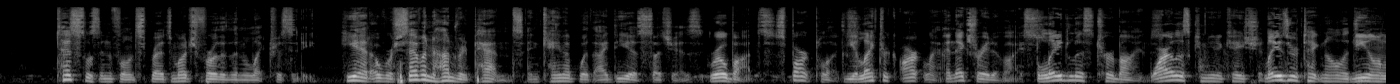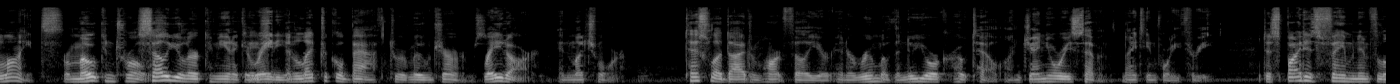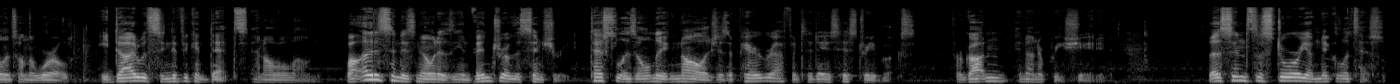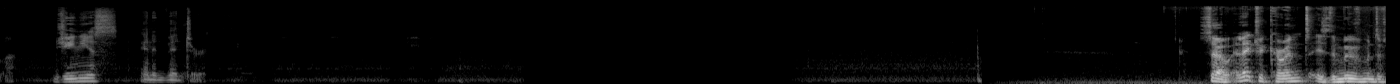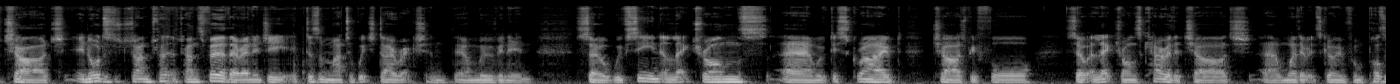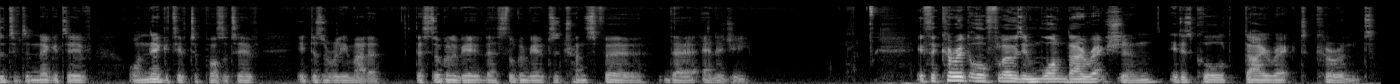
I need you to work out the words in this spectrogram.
Tesla's influence spreads much further than electricity. He had over 700 patents and came up with ideas such as robots, spark plugs, the electric arc lamp, an x-ray device, bladeless turbines, wireless communication, laser technology, neon lights, remote control, cellular communication, radio, an electrical bath to remove germs, radar, and much more. Tesla died from heart failure in a room of the New York Hotel on January 7, 1943. Despite his fame and influence on the world, he died with significant debts and all alone. While Edison is known as the inventor of the century, Tesla is only acknowledged as a paragraph in today's history books, forgotten and unappreciated. Thus ends the story of Nikola Tesla, genius and inventor. So, electric current is the movement of charge. In order to transfer their energy, it doesn't matter which direction they are moving in. So, we've seen electrons, uh, we've described charge before. So, electrons carry the charge, um, whether it's going from positive to negative or negative to positive, it doesn't really matter. They're still going to be they're still going to be able to transfer their energy. If the current all flows in one direction, it is called direct current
